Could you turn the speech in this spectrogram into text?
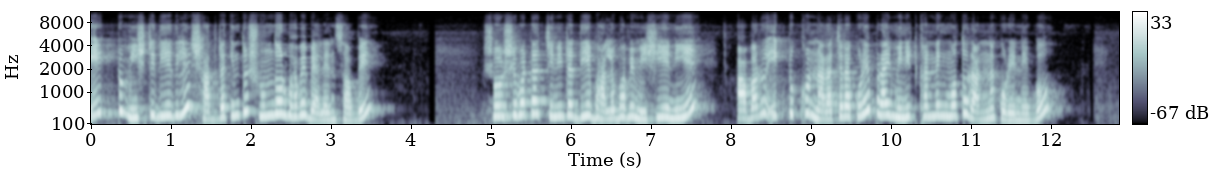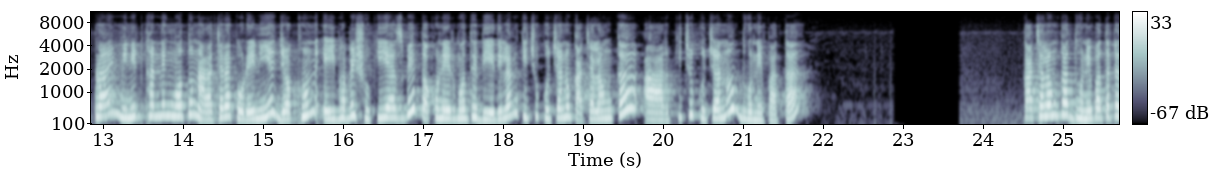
একটু মিষ্টি দিয়ে দিলে স্বাদটা কিন্তু সুন্দরভাবে ব্যালেন্স হবে। সর্ষে বাটার চিনিটা দিয়ে ভালোভাবে মিশিয়ে নিয়ে আবারও একটুক্ষণ নাড়াচাড়া করে প্রায় মিনিট খান্ডেক মতো রান্না করে নেব। প্রায় মিনিট খান্ডেক মতো নাড়াচাড়া করে নিয়ে যখন এইভাবে শুকিয়ে আসবে তখন এর মধ্যে দিয়ে দিলাম কিছু কুচানো কাঁচা লঙ্কা আর কিছু কুচানো ধনে পাতা কাঁচা লঙ্কা ধনে পাতাটা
